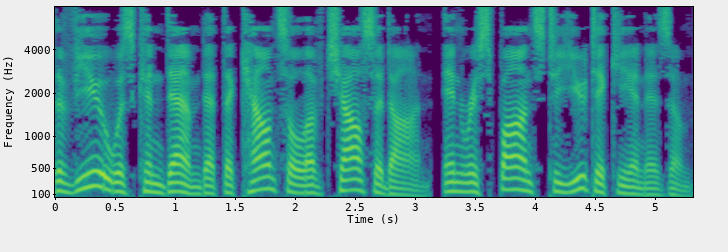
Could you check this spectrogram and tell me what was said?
The view was condemned at the Council of Chalcedon. In response to Eutychianism,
